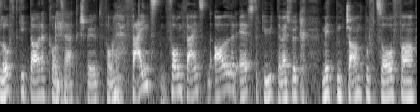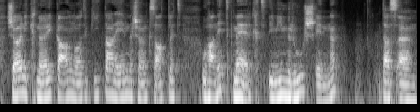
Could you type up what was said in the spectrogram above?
Luftgitarrenkonzert gespielt vom feinsten, vom feinsten, allererster Güte. Weißt wirklich mit dem Jump auf das Sofa, schöne Knie gegangen, oder Gitarre immer schön gesattelt. Und habe nicht gemerkt, in meinem Rausch innen, dass ähm,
